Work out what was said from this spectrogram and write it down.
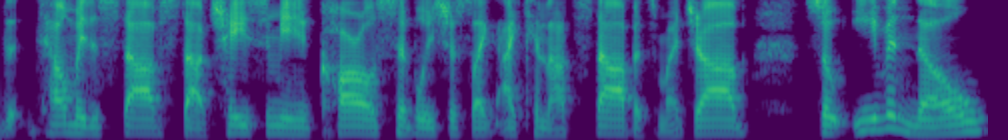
th- tell me to stop stop chasing me and carl simply is just like i cannot stop it's my job. So even though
